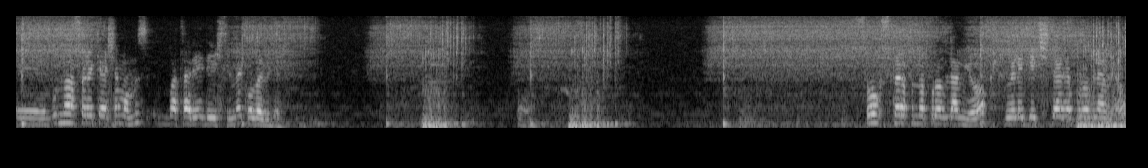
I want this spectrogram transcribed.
E, bundan sonraki aşamamız bataryayı değiştirmek olabilir. Soğuk su tarafında problem yok. Böyle geçişlerde problem yok.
